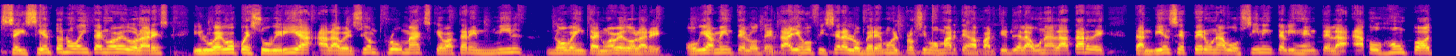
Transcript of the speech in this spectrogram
699 dólares y luego pues subiría a la versión Pro Max que va a estar en 1099 dólares. Obviamente los detalles oficiales los veremos el próximo martes a partir de la una de la tarde. También se espera una bocina inteligente, la Apple HomePod,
